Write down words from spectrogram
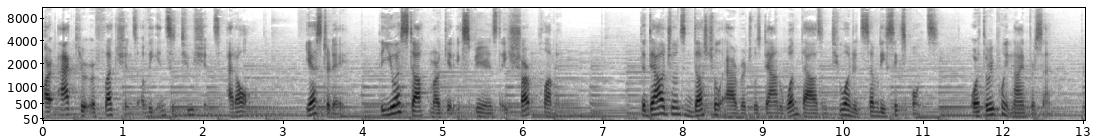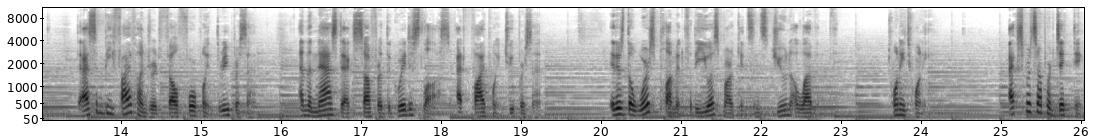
are accurate reflections of the institutions at all. Yesterday, the US stock market experienced a sharp plummet the Dow Jones Industrial Average was down 1,276 points, or 3.9%. The S&P 500 fell 4.3%, and the Nasdaq suffered the greatest loss at 5.2%. It is the worst plummet for the US market since June 11, 2020. Experts are predicting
